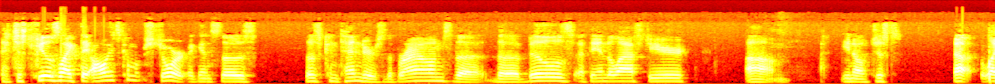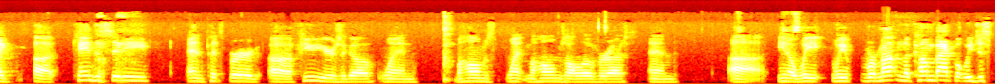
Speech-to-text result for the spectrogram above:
it just feels like they always come up short against those those contenders, the Browns, the the Bills at the end of last year. Um, you know, just uh, like uh, Kansas City and Pittsburgh uh, a few years ago when Mahomes went Mahomes all over us, and uh, you know we we were mounting the comeback, but we just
